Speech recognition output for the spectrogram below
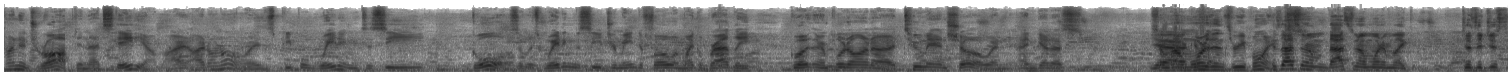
kind of dropped in that stadium. I, I don't know. It's people waiting to see goals. It was waiting to see Jermain Defoe and Michael Bradley go out there and put on a two man show and, and get us somehow 'cause more that- than three points. Because that's what I'm. That's what I'm wondering. Like, does it just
